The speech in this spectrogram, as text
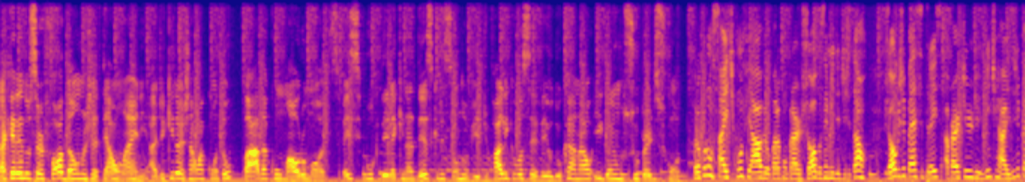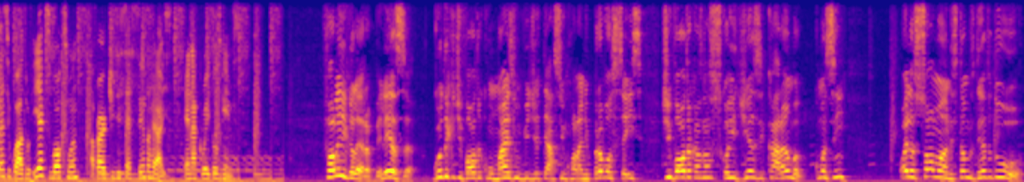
Tá querendo ser fodão no GTA Online? Adquira já uma conta upada com o Mauro Mods. Facebook dele aqui na descrição do vídeo. Fale que você veio do canal e ganhe um super desconto. Procura um site confiável para comprar jogos em mídia digital? Jogos de PS3 a partir de 20 reais e de PS4 e Xbox One a partir de 60 reais. É na Kratos Games. Fala aí galera, beleza? Guto aqui de volta com mais um vídeo de GTA V Online pra vocês. De volta com as nossas corridinhas e caramba, como assim? Olha só mano, estamos dentro do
